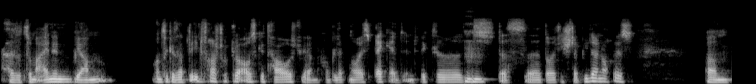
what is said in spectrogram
Also zum einen, wir haben unsere gesamte Infrastruktur ausgetauscht, wir haben ein komplett neues Backend entwickelt, mhm. das äh, deutlich stabiler noch ist. Ähm,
